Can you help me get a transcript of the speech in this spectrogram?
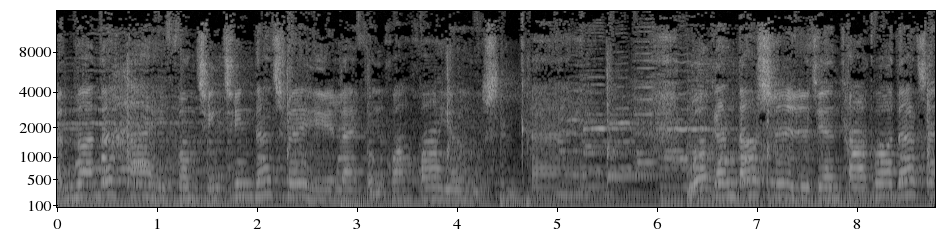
暖暖的海风轻轻地吹来，凤凰花又盛开。我感到时间它过得真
